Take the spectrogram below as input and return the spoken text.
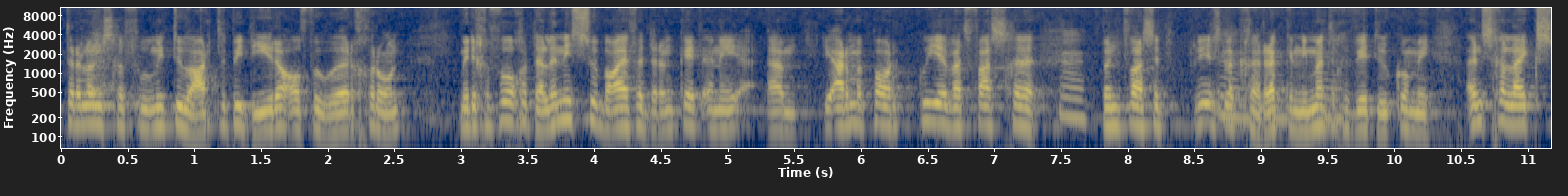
trillings gevoel nie. Toe hardloop die diere al verhoor grond met die gevolg dat hulle nie so baie verdrink het in die ehm um, die arme paar koeie wat vasgebind was het vreeslik geruk en niemand het geweet hoekom nie. Insgelyks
